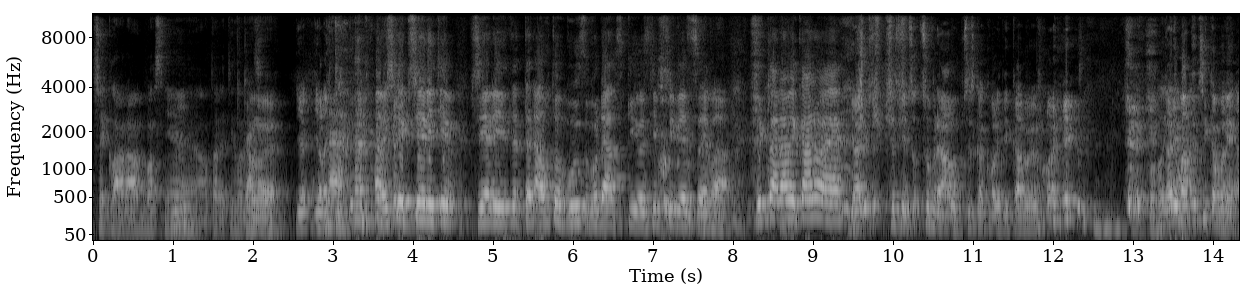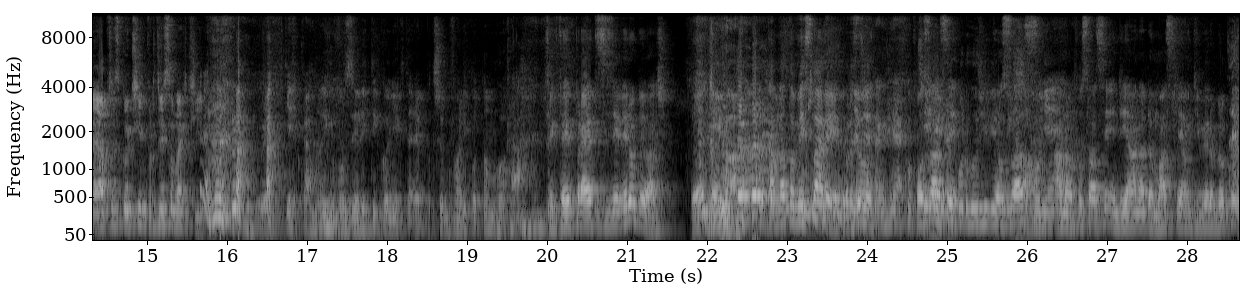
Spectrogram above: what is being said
překládat vlastně Hmm. a tady tyhle Kanoje. Dě- Dělají Počkej, přijeli, tím, přijeli ten, ten autobus vodácký s tím přivěcem a překládáme přes- přesně co, co v reálu, přeskakovali ty. Pohodě, Tady máte tři kameny a já přeskočím, protože jsem lehčí. Jak v těch kanojích vozili ty koně, které potřebovali potom v horách. Ček, tady právě ty si je vyrobil až. To, to, tam na to mysleli. Prostě jo, takže jako poslal si, poslal, si koně. ano, poslal si Indiana do masly a on ti vyrobil koně.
